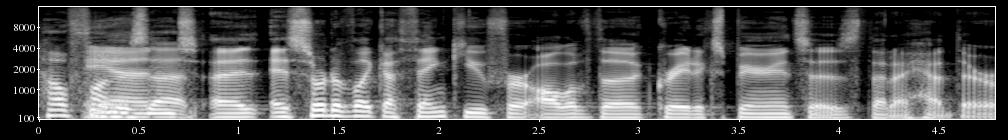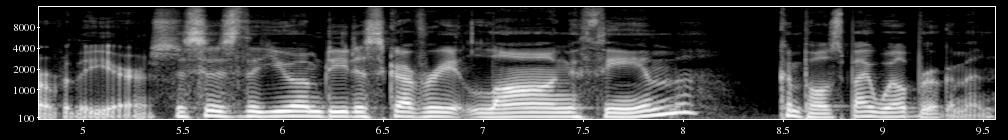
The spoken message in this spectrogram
How fun and, is that? Uh, it's sort of like a thank you for all of the great experiences that I had there over the years. This is the UMD Discovery long theme composed by Will Brueggemann.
